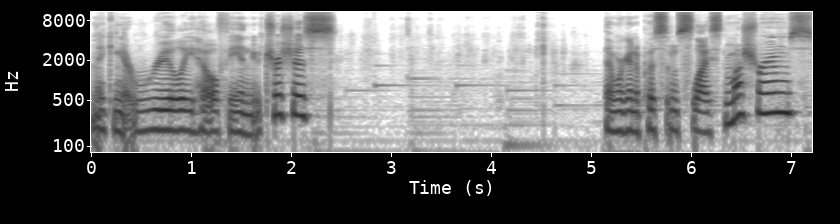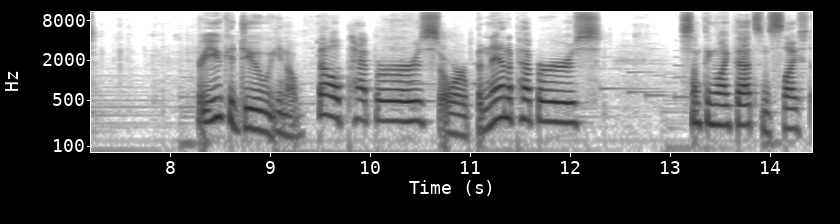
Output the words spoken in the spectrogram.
Making it really healthy and nutritious. Then we're gonna put some sliced mushrooms. Or you could do, you know, bell peppers or banana peppers, something like that. Some sliced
